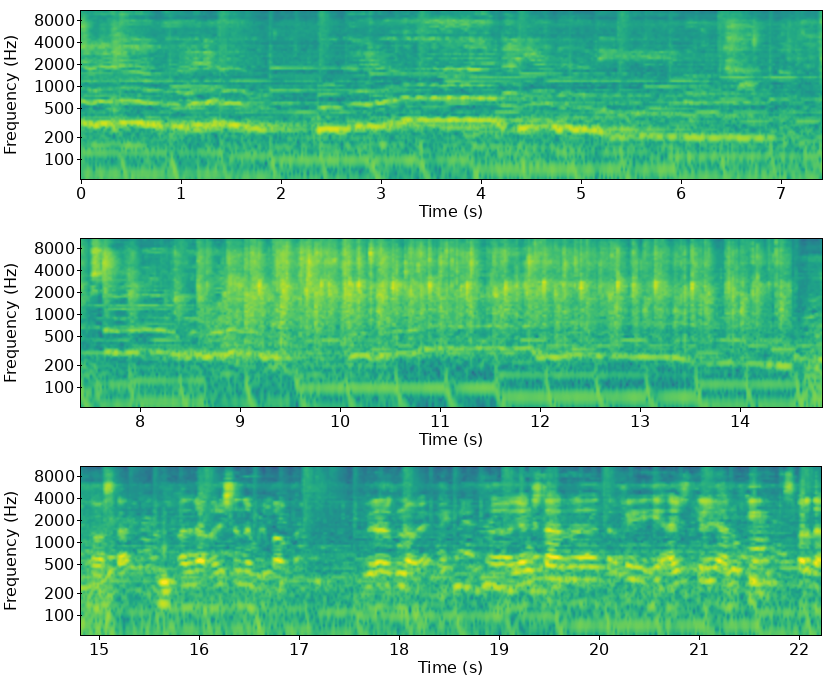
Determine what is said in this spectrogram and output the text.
क्षणभर उघड नयन देवा नमस्कार माझं नाव हरिश्चंद्र मिडपावकर विरार नाव आहे. यंगस्टार तर्फे ही आयोजित केलेली अनोखी स्पर्धा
